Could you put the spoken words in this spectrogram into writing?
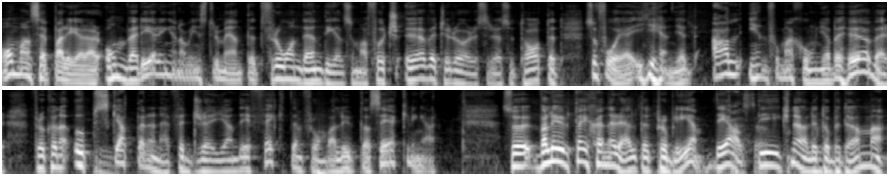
Om man separerar omvärderingen av instrumentet från den del som har förts över till rörelseresultatet så får jag i gengäld all information jag behöver för att kunna uppskatta den här fördröjande effekten från valutasäkringar. Så valuta är generellt ett problem. Det är alltid knöligt att bedöma.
